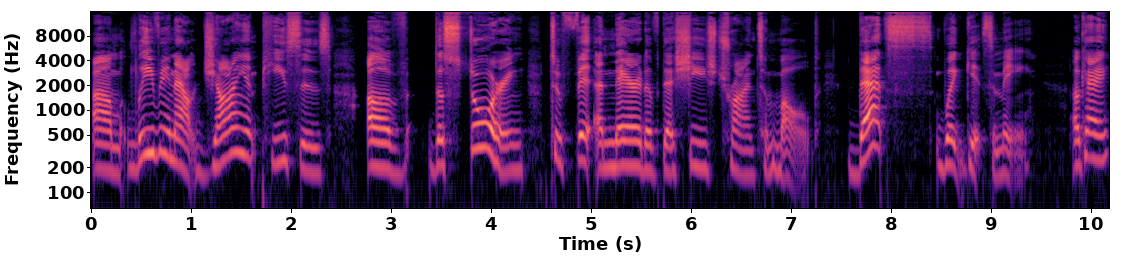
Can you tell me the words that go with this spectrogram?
um, leaving out giant pieces of the story to fit a narrative that she's trying to mold. That's what gets me. Okay,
